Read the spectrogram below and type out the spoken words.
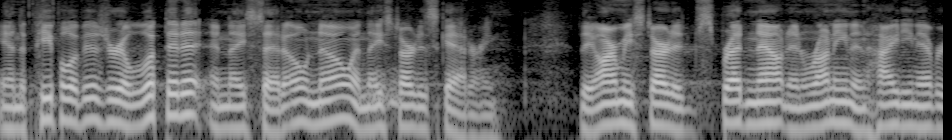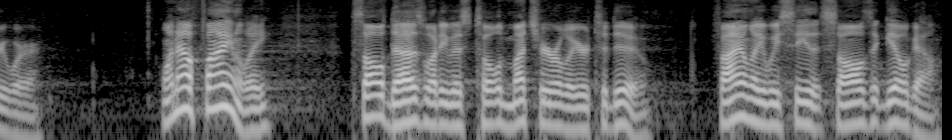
And the people of Israel looked at it and they said, Oh no, and they started scattering the army started spreading out and running and hiding everywhere. Well, now finally, Saul does what he was told much earlier to do. Finally, we see that Saul's at Gilgal.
